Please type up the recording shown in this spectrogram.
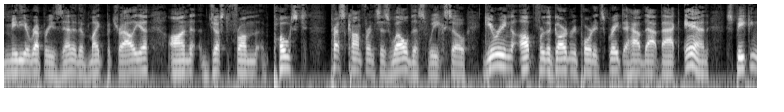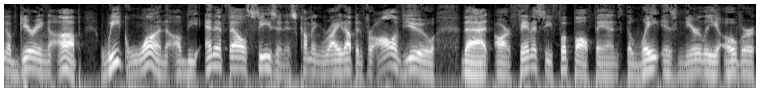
media representative Mike Petraglia on just from post press conference as well this week. So gearing up for the Garden Report. It's great to have that back. And speaking of gearing up, week one of the NFL season is coming right up. And for all of you that are fantasy football fans, the wait is nearly over.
